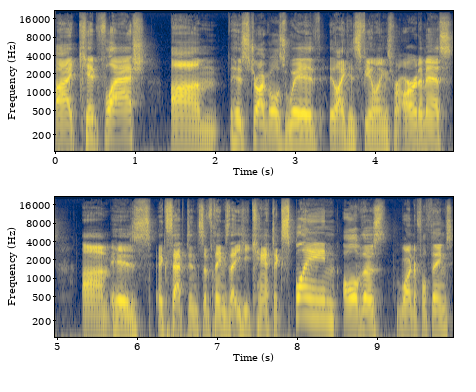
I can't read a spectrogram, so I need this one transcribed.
uh, Kid Flash, um, his struggles with like his feelings for Artemis um, his acceptance of things that he can't explain, all of those wonderful things.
